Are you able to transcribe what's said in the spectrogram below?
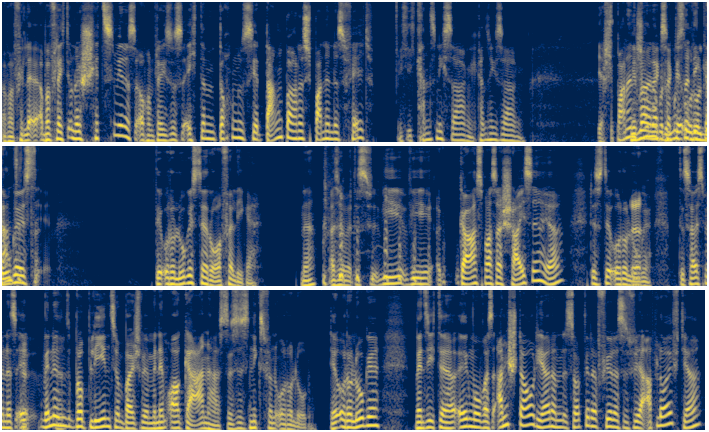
aber, vielleicht, aber vielleicht unterschätzen wir das auch und vielleicht ist es echt dann doch ein sehr dankbares, spannendes Feld. Ich, ich kann es nicht sagen, ich kann es nicht sagen. Ja, spannend schon, aber gesagt, der Urologe ist, der Urologe ist der Rohrverleger. Ne? Also das wie, wie Gas, Wasser, Scheiße, ja, das ist der Urologe. Ja. Das heißt, wenn, das, wenn du ein Problem zum Beispiel mit einem Organ hast, das ist nichts für einen Urologen. Der Urologe, wenn sich da irgendwo was anstaut, ja, dann sorgt er dafür, dass es wieder abläuft, ja.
